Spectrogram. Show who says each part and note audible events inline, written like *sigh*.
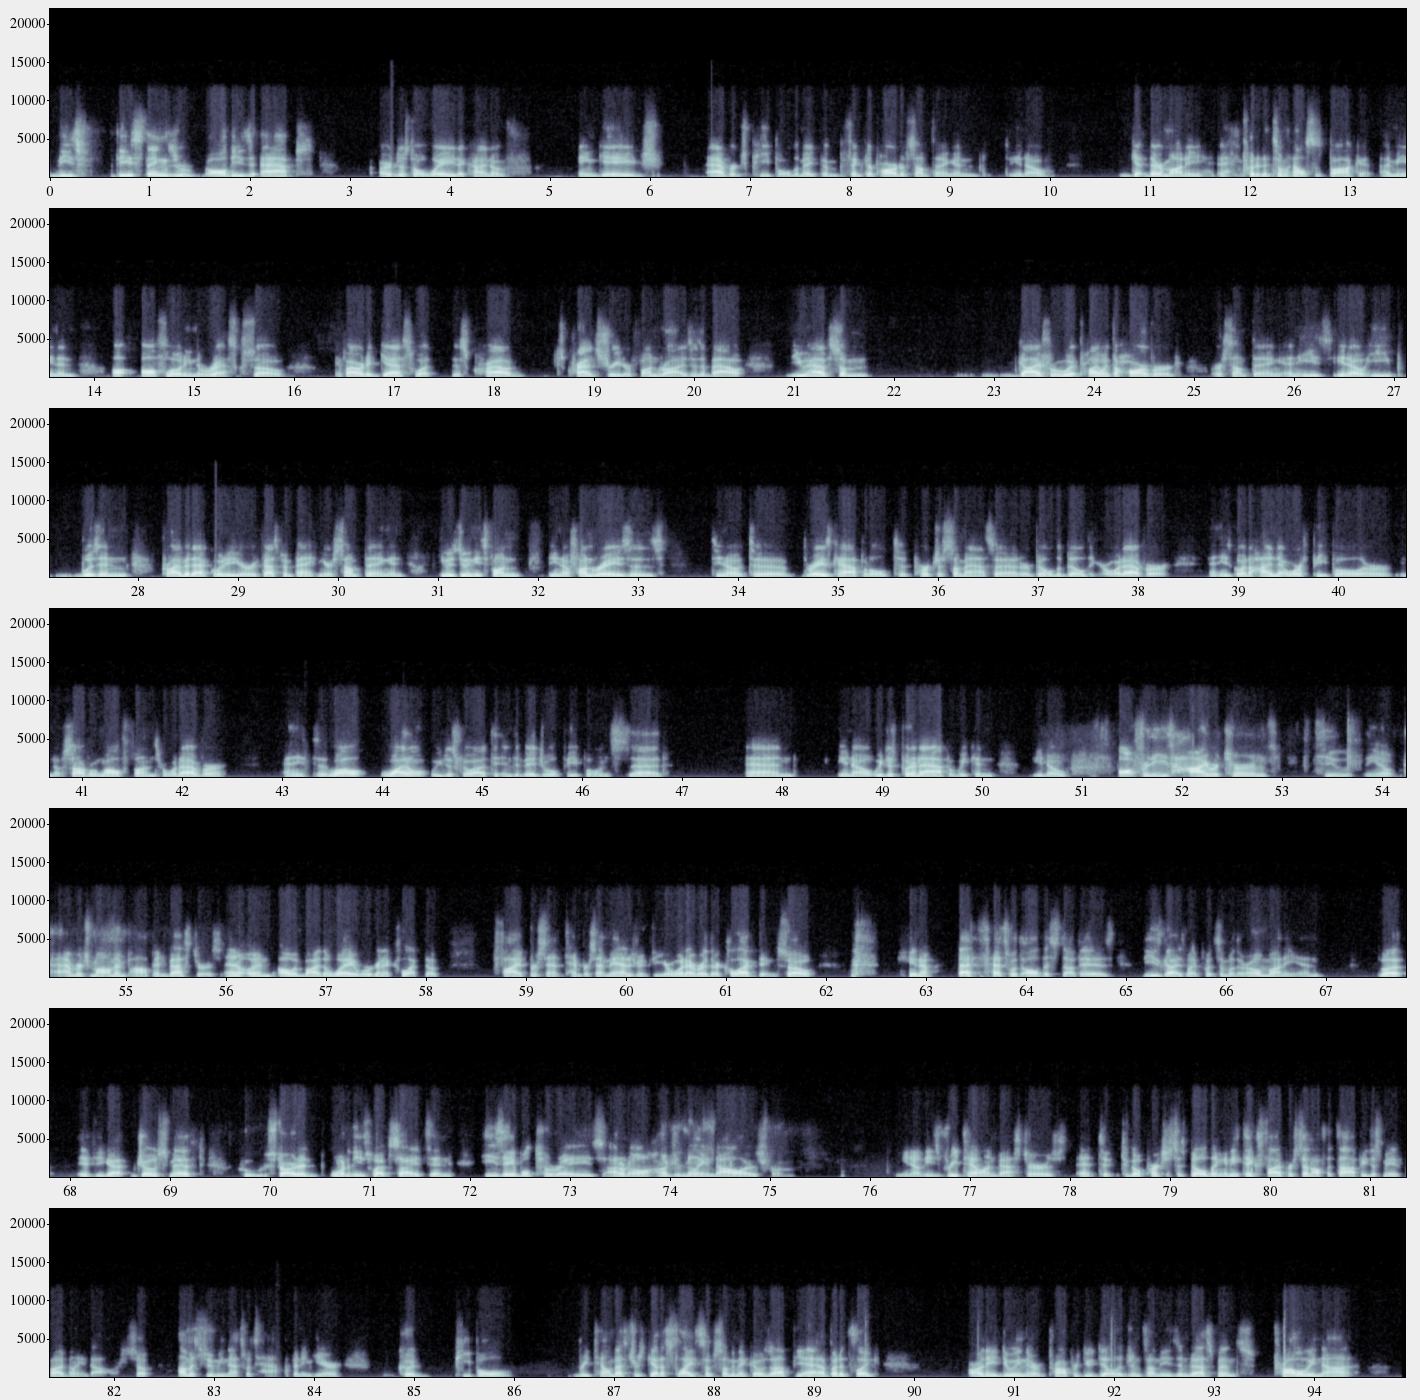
Speaker 1: these these things are all these apps are just a way to kind of engage average people to make them think they're part of something and you know get their money *laughs* and put it in someone else's pocket. I mean and offloading the risk. So if i were to guess what this crowd CrowdStreet or fundrise is about you have some guy from what probably went to harvard or something and he's you know he was in private equity or investment banking or something and he was doing these fund you know fundraisers you know to raise capital to purchase some asset or build a building or whatever. And he's going to high net worth people or you know sovereign wealth funds or whatever. And he said well why don't we just go out to individual people instead? And you know we just put an app and we can you know offer these high returns to you know average mom and pop investors. And, and oh and by the way we're going to collect a 5% 10% management fee or whatever they're collecting. So *laughs* you know that's that's what all this stuff is. These guys might put some of their own money in but if you got joe smith who started one of these websites and he's able to raise i don't know 100 million dollars from you know these retail investors to, to go purchase this building and he takes 5% off the top he just made $5 million so i'm assuming that's what's happening here. Could people retail investors get a slice of something that goes up? Yeah but it's like are they doing their proper due diligence on these investments? Probably not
